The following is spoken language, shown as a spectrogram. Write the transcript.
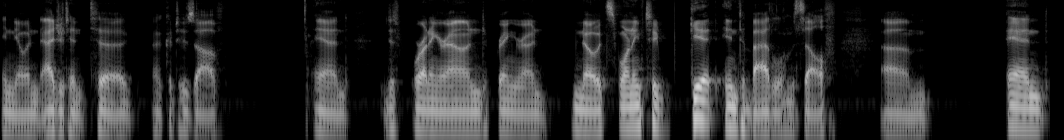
you know an adjutant to uh, Kutuzov, and just running around, bringing around notes, wanting to get into battle himself. Um, and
